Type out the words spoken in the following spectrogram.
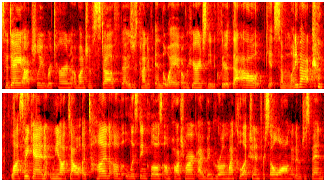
today actually return a bunch of stuff that is just kind of in the way over here. I just need to clear that out, get some money back. Last weekend, we knocked out a ton of listing clothes on Poshmark. I've been growing my collection for so long and I've just been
